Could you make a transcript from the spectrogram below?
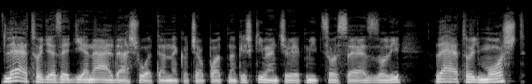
lehet, hogy ez egy ilyen áldás volt ennek a csapatnak, és kíváncsi vagyok, mit szólsz ez, Zoli. Lehet, hogy most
